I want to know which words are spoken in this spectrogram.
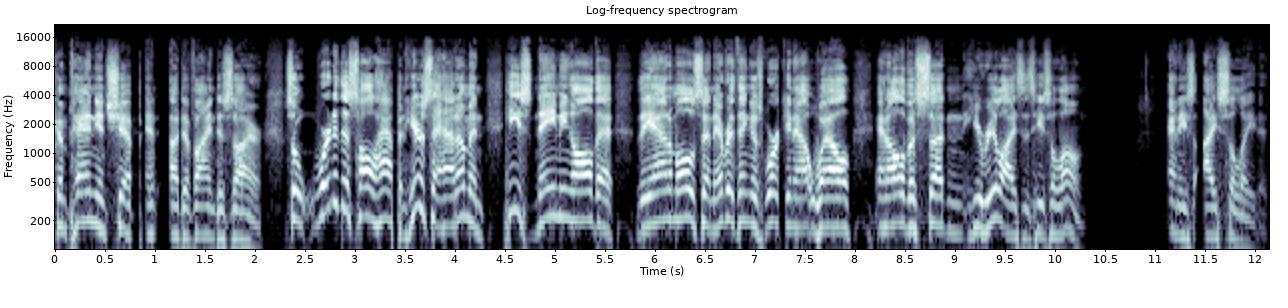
companionship and a divine desire. So where did this all happen? Here's Adam and he's naming all the, the animals and everything is working out well and all of a sudden he realizes he's alone and he's isolated.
